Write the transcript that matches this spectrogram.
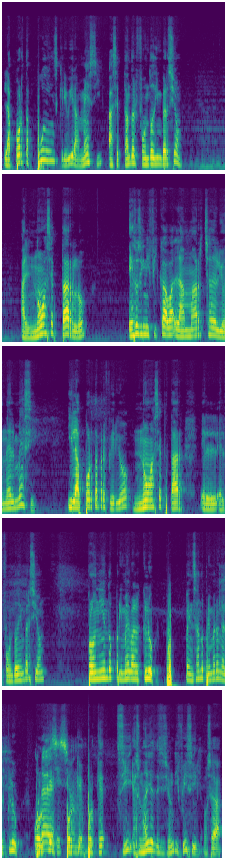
Laporta pudo inscribir a Messi aceptando el fondo de inversión. Al no aceptarlo, eso significaba la marcha de Lionel Messi. Y Laporta prefirió no aceptar el, el fondo de inversión, poniendo primero al club, pensando primero en el club una decisión. Porque, porque sí, es una decisión difícil, o sea,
